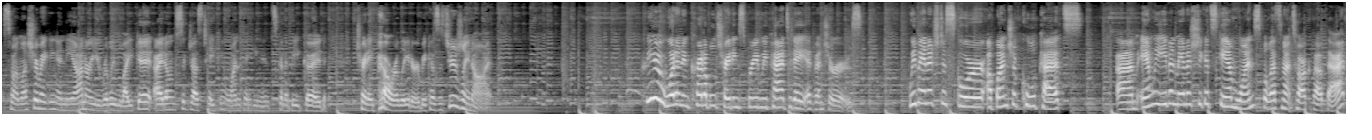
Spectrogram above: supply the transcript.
So unless you're making a neon or you really like it, I don't suggest taking one thinking it's going to be good trading power later because it's usually not. Phew, what an incredible trading spree we've had today, adventurers. We managed to score a bunch of cool pets. Um, and we even managed to get scammed once, but let's not talk about that.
